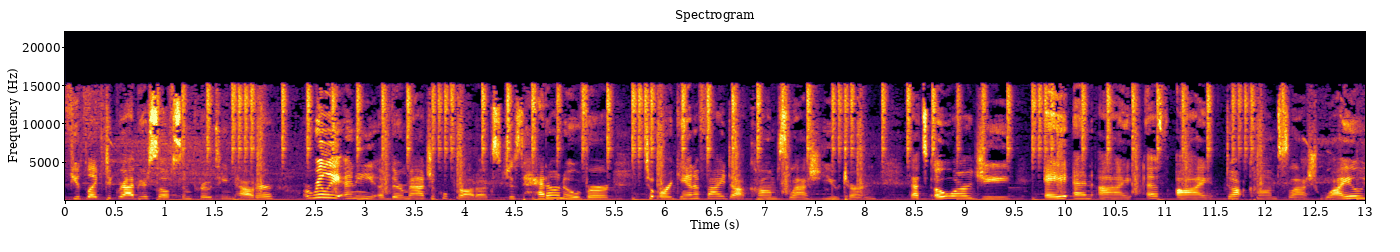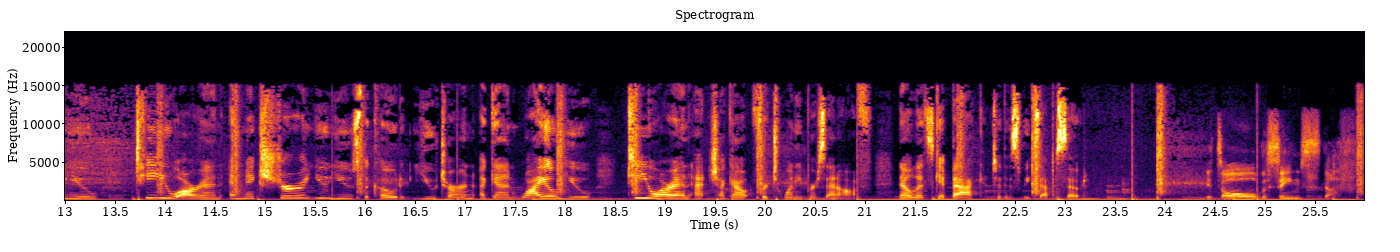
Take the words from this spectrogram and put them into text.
If you'd like to grab yourself some protein powder or really any of their magical products, just head on over to Organifi.com slash U-turn. That's O-R-G-A-N-I-F-I dot com slash Y-O-U-T-U-R-N and make sure you use the code U-turn, again, Y-O-U-T-U-R-N at checkout for 20% off. Now let's get back to this week's episode. It's all the same stuff.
